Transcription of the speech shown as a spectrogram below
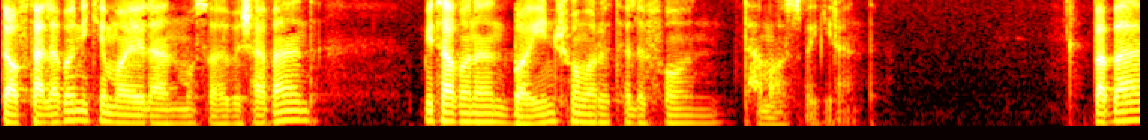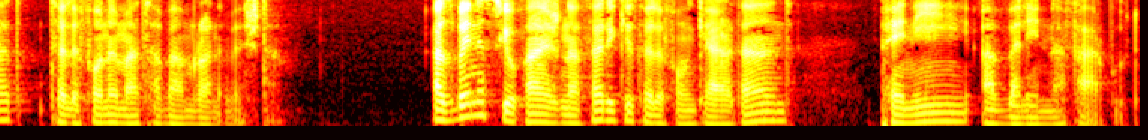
داوطلبانی که مایلند مصاحبه شوند می توانند با این شماره تلفن تماس بگیرند. و بعد تلفن مطبم را نوشتم. از بین سی و پنج نفری که تلفن کردند پنی اولین نفر بود.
